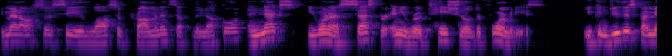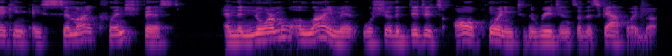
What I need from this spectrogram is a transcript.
You might also see loss of prominence of the knuckle. And next, you want to assess for any rotational deformities. You can do this by making a semi-clenched fist, and the normal alignment will show the digits all pointing to the regions of the scaphoid bone.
